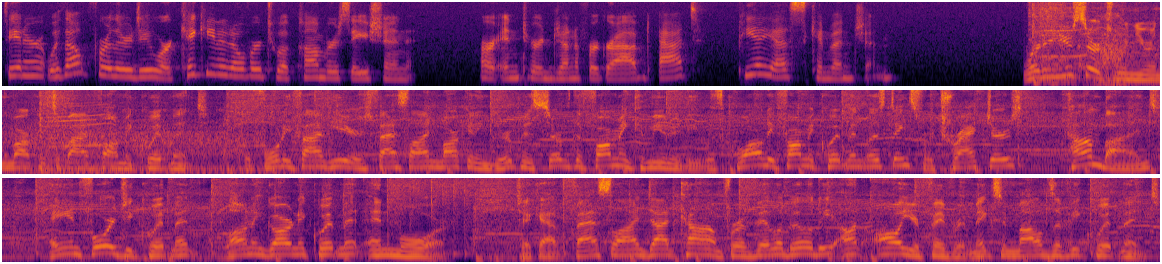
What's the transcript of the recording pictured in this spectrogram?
Tanner, without further ado, we're kicking it over to a conversation our intern Jennifer grabbed at PAS convention. Where do you search when you're in the market to buy farm equipment? For 45 years, Fastline Marketing Group has served the farming community with quality farm equipment listings for tractors, combines, hay and forage equipment, lawn and garden equipment, and more. Check out fastline.com for availability on all your favorite makes and models of equipment.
